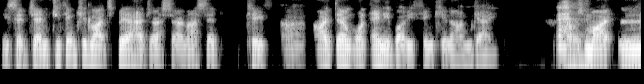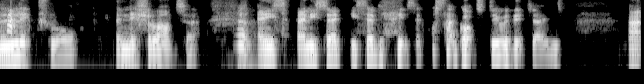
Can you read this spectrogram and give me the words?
he said, James, do you think you'd like to be a hairdresser? And I said, Keith, uh, I don't want anybody thinking I'm gay. That was my literal initial answer. And he, and he said, he said, he said, what's that got to do with it, James? Uh,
